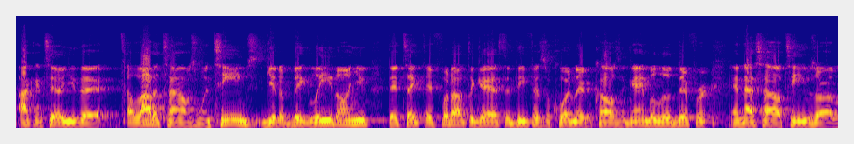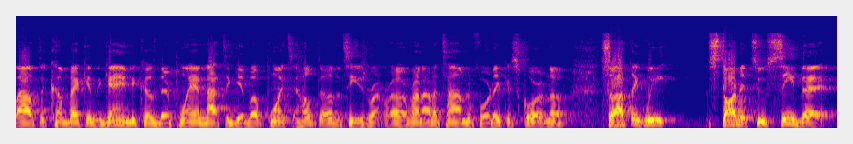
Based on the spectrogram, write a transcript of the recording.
I can tell you that a lot of times when teams get a big lead on you, they take their foot off the gas. The defensive coordinator calls the game a little different, and that's how teams are allowed to come back in the game because they're playing not to give up points and hope the other teams run, uh, run out of time before they can score enough. So I think we started to see that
